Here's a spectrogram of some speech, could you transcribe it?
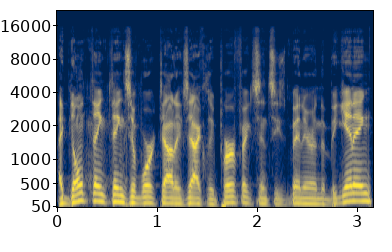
I don't think things have worked out exactly perfect since he's been here in the beginning,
